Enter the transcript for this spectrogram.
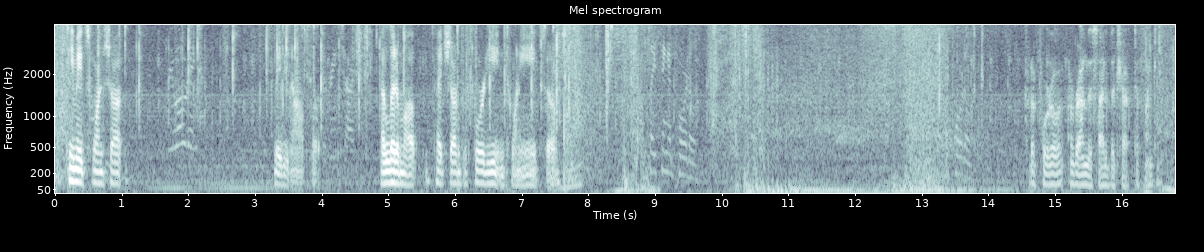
His teammate's one shot. Maybe not, but I lit him up. Headshot him for 48 and 28, so Placing a portal. I set portal. Put a portal around the side of the truck to flank him.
